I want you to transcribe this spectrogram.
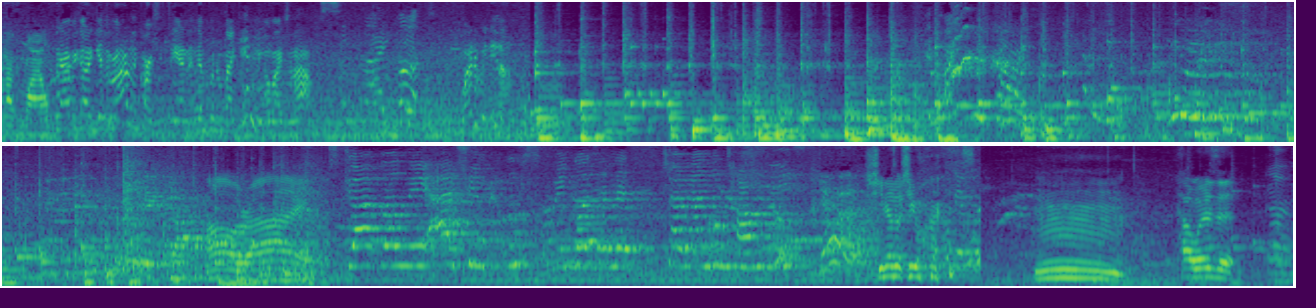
Half a mile. Now we gotta get them out of the car seats again and then put them back in and go back to the house. Why did we do that? It's ice cream time. All right. Strawberry ice cream sprinkles and then cherry on the top. She knows what she wants. Mmm. How is it? Good.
